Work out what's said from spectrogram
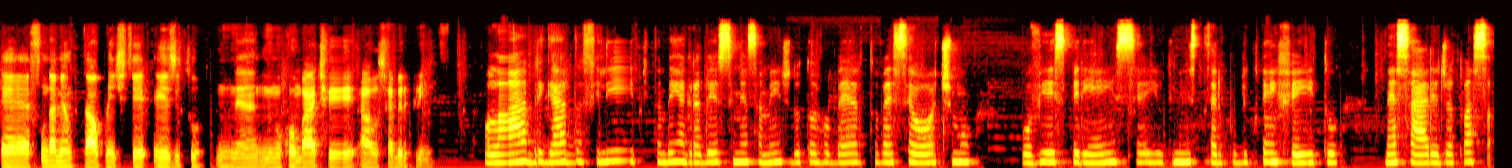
é fundamental para a gente ter êxito né, no combate ao cybercrime. Olá, obrigada, Felipe. Também agradeço imensamente, doutor Roberto. Vai ser ótimo ouvir a experiência e o que o Ministério Público tem feito nessa área de atuação.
